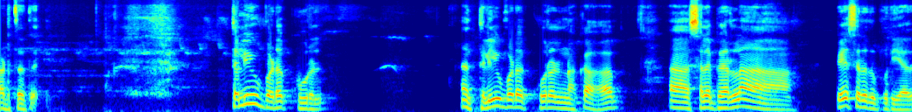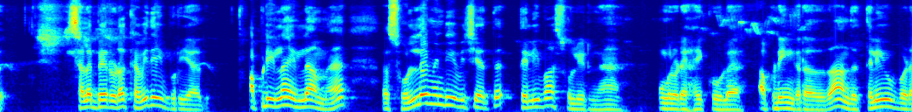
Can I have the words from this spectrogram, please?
அடுத்தது. தெளிவுபட கூறல். தெளிவுபட கூறல்னாக்கா சில பேர்லாம் பேசுகிறது புரியாது. சில பேரோட கவிதை புரியாது. அப்படிலாம் இல்லாமல் சொல்ல வேண்டிய விஷயத்த தெளிவாக சொல்லிடுங்க. உங்களுடைய ஹைக்கூவில் அப்படிங்கிறது தான் அந்த தெளிவுபட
